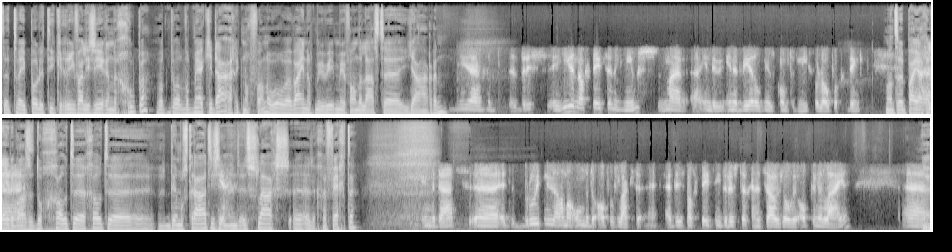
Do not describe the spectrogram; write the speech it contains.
de twee politieke rivaliserende groepen. Wat, wat, wat merk je daar eigenlijk nog van? Daar horen we weinig meer, meer van de laatste jaren. Ja, er is hier nog steeds in het nieuws. Maar eh, in, de, in het wereldnieuws komt het niet voorlopig, denk ik. Want een paar jaar geleden Eh. was het toch grote, grote eh, demonstraties en, en, en slaagsgevechten. Inderdaad. Eh, het broeit nu allemaal onder de oppervlakte. Eh, het is nog steeds niet rustig en het zou zo weer op kunnen laaien. Eh,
